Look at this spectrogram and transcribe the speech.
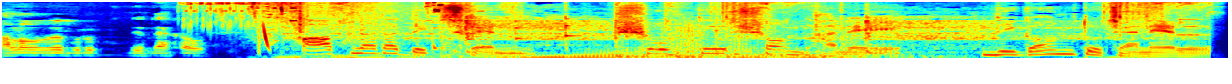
ভালোভাবে গুরুত্ব দিয়ে দেখা উচিত। আপনারা দেখছেন সত্যের সন্ধানে। দিগন্ত চ্যানেল।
